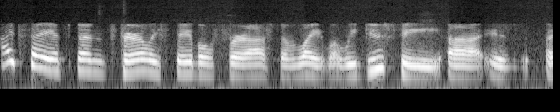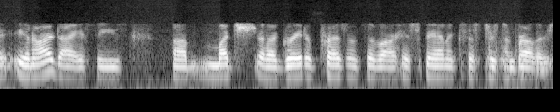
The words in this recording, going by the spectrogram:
I'd say it's been fairly stable for us of late. What we do see uh, is uh, in our diocese uh, much uh, greater presence of our Hispanic sisters and brothers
